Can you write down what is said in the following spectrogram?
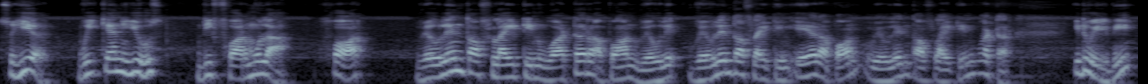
So here we can use the formula for wavelength of light in water upon wavelength of light in air upon wavelength of light in water. It will be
